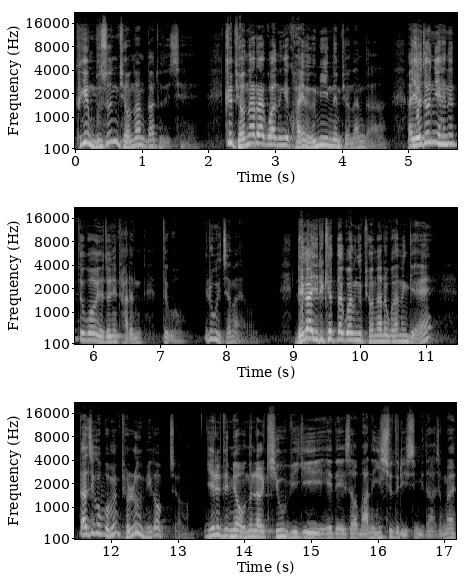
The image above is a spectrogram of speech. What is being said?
그게 무슨 변화인가 도대체? 그 변화라고 하는 게 과연 의미 있는 변화인가? 아, 여전히 해는 뜨고 여전히 달은 뜨고 이러고 있잖아요. 내가 일으켰다고 하는 그 변화라고 하는 게 따지고 보면 별로 의미가 없죠. 예를 들면 오늘날 기후 위기에 대해서 많은 이슈들이 있습니다. 정말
